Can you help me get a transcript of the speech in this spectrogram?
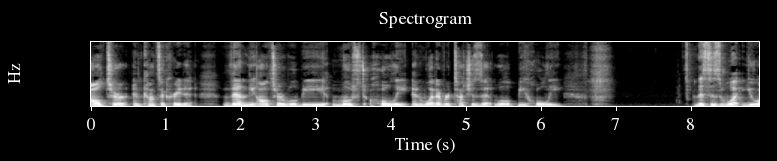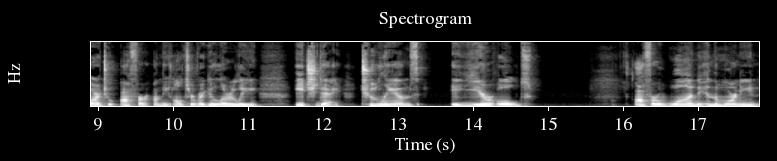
altar and consecrate it. Then the altar will be most holy, and whatever touches it will be holy. This is what you are to offer on the altar regularly each day. Two lambs a year old. Offer one in the morning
